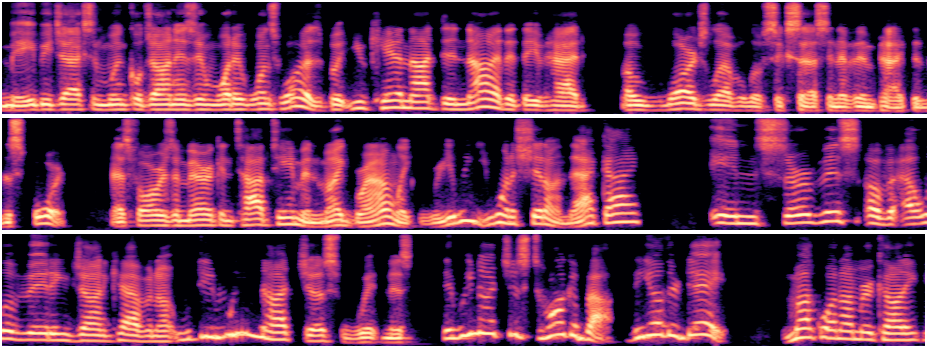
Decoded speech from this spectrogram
maybe Jackson Winkeljohn isn't what it once was, but you cannot deny that they've had a large level of success and have impacted the sport. As far as American top team and Mike Brown, like really, you want to shit on that guy? In service of elevating John Kavanagh, did we not just witness, did we not just talk about the other day, Makwan Amirkhani?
